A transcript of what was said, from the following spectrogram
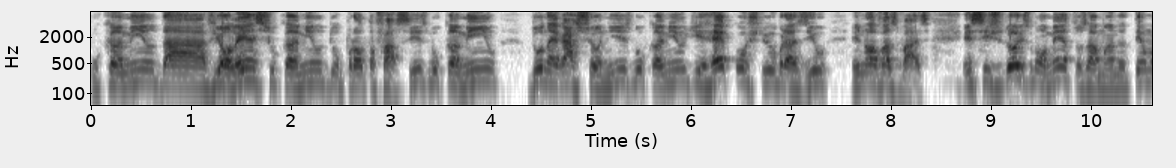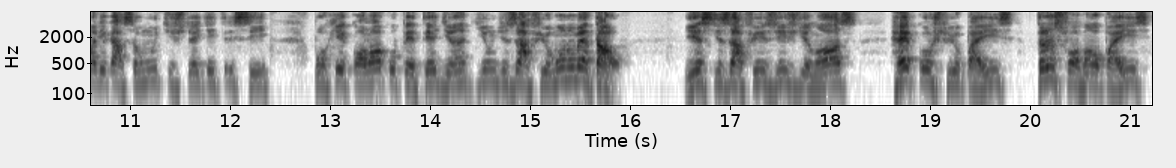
o caminho da violência, o caminho do protofascismo, o caminho do negacionismo, o caminho de reconstruir o Brasil em novas bases. Esses dois momentos, Amanda, têm uma ligação muito estreita entre si, porque coloca o PT diante de um desafio monumental. E esse desafio exige de nós reconstruir o país, transformar o país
